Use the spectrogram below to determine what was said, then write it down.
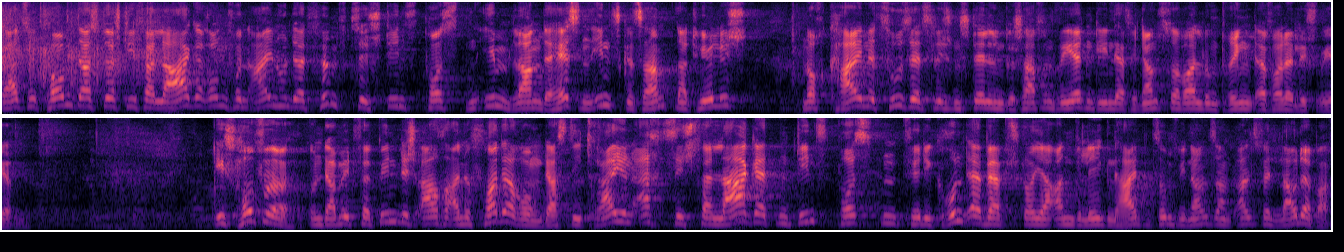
Dazu kommt, dass durch die Verlagerung von 150 Dienstposten im Lande Hessen insgesamt natürlich noch keine zusätzlichen Stellen geschaffen werden, die in der Finanzverwaltung dringend erforderlich wären. Ich hoffe, und damit verbinde ich auch eine Forderung, dass die 83 verlagerten Dienstposten für die Grunderwerbsteuerangelegenheiten zum Finanzamt Alsfeld-Lauterbach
